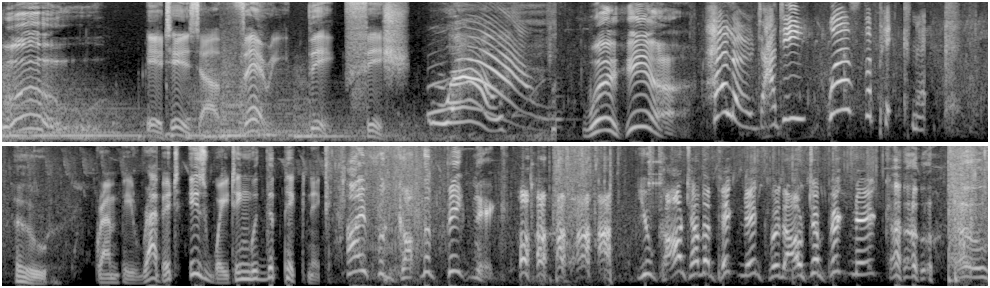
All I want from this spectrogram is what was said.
Whoa! It is a very big fish. Wow. We're here. Hello, Daddy. Where's the picnic? Oh, Grampy Rabbit is waiting with the picnic. I forgot the picnic. you can't have a picnic without a picnic. Oh, oh,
